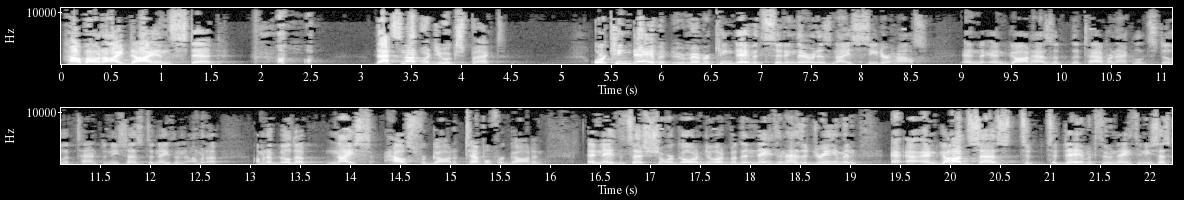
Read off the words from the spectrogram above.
How about I die instead? that's not what you expect. Or King David. Remember King David sitting there in his nice cedar house? And, and God has a, the tabernacle, it's still a tent, and he says to Nathan, I'm gonna, I'm going to build a nice house for God, a temple for God. And, and Nathan says, sure, go and do it. But then Nathan has a dream and, and God says to, to David through Nathan, he says,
